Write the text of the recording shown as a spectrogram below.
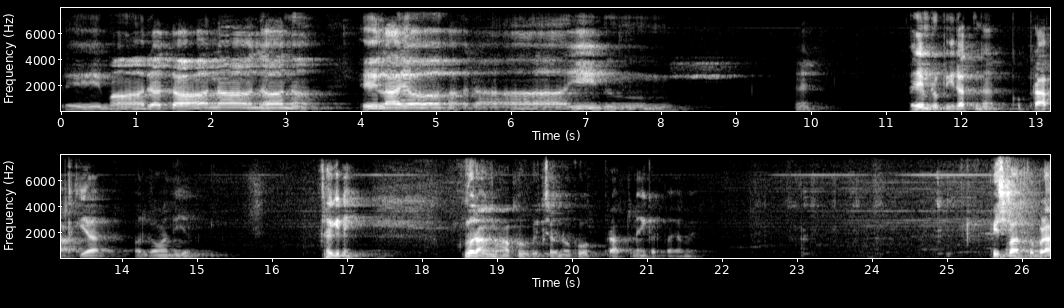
प्रेम रतन धन हेलाय हराइनु। प्रेम रूपी रत्न को प्राप्त किया और गंवा दिया। है कि नहीं? गौरांग महाप्रभु के चरणों को प्राप्त नहीं कर पाया मैं। इस बात का बड़ा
